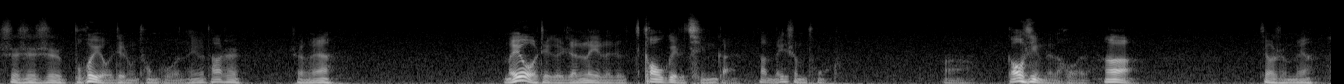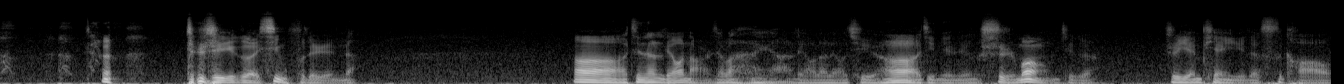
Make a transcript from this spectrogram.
是是是不会有这种痛苦的，因为他是什么呀？没有这个人类的这高贵的情感，他没什么痛苦，啊，高兴着呢活的啊，叫什么呀？真是一个幸福的人呢。啊，今天聊哪儿去了？哎呀，聊来聊去啊，今天这个释梦，这个只言片语的思考，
